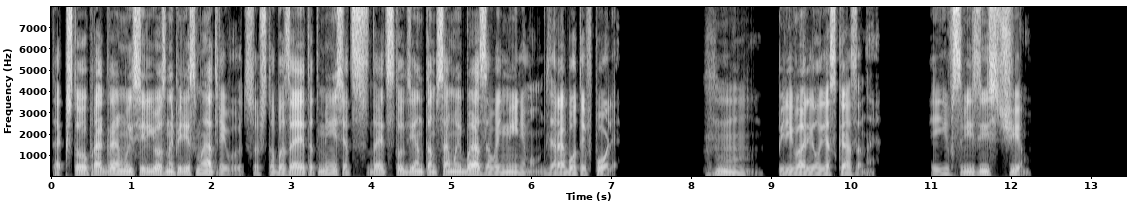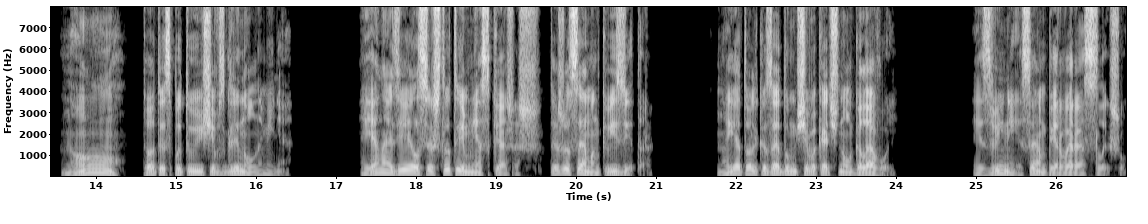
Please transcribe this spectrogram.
Так что программы серьезно пересматриваются, чтобы за этот месяц дать студентам самый базовый минимум для работы в поле. «Хм», — переварил я сказанное. «И в связи с чем?» «Ну...» — тот испытующий взглянул на меня. «Я надеялся, что ты мне скажешь. Ты же сам инквизитор». Но я только задумчиво качнул головой. Извини, сам первый раз слышу.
